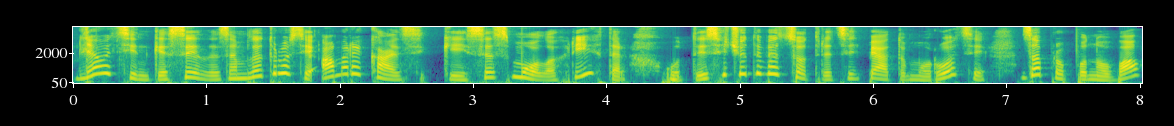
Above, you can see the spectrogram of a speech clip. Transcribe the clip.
Для оцінки сили землетрусів американський сейсмолог Ріхтер у 1935 році запропонував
